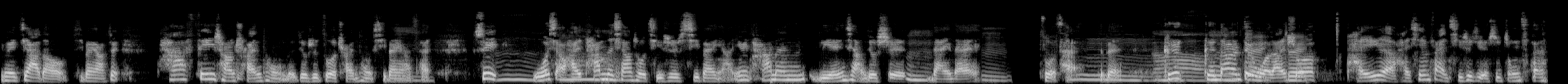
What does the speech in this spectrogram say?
因为嫁到西班牙，所以她非常传统的就是做传统西班牙菜，所以嗯我小孩他们的哦乡愁其实是西班牙，因为他们联想就是嗯。奶奶嗯。做菜，对不对？嗯可是，啊。可是当然对嗯我来对。说，排一个海鲜饭其实也是中餐，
